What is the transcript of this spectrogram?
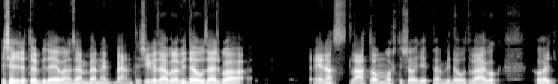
és egyre több ideje van az embernek bent. És igazából a videózásban én azt látom most is, ahogy éppen videót vágok, hogy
